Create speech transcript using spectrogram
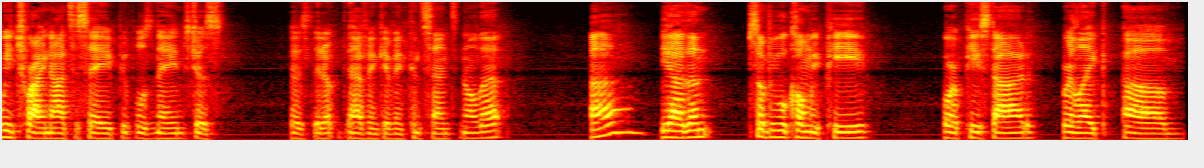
we try not to say people's names just because they don't they haven't given consent and all that. Um, yeah. Then some people call me P or P Stod or like um.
